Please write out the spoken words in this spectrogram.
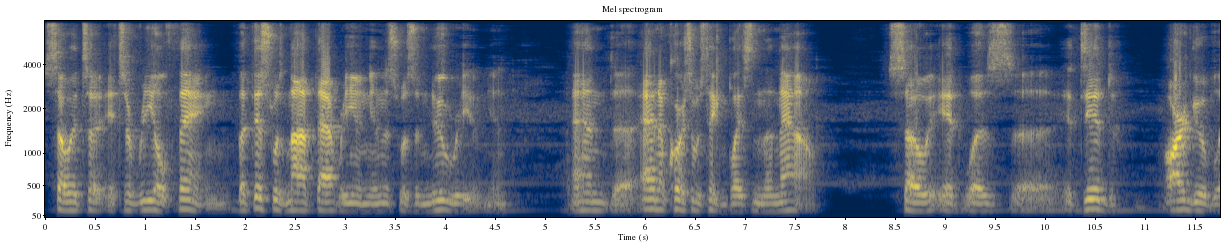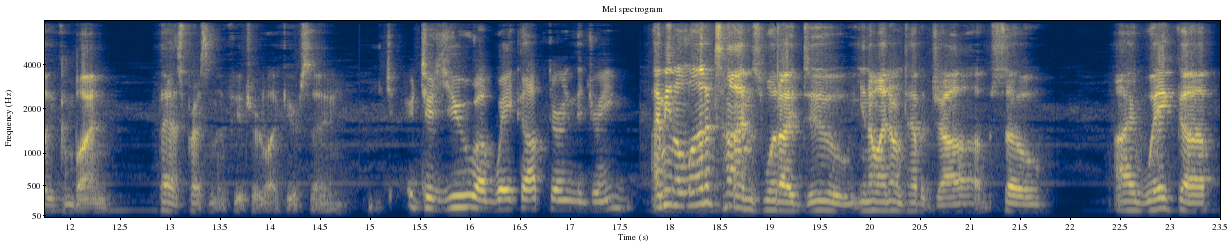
So it's a it's a real thing, but this was not that reunion. This was a new reunion. And uh, and of course it was taking place in the now. So it was, uh, it did arguably combine past, present, and future, like you're saying. Did you uh, wake up during the dream? I mean, a lot of times what I do, you know, I don't have a job, so I wake up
